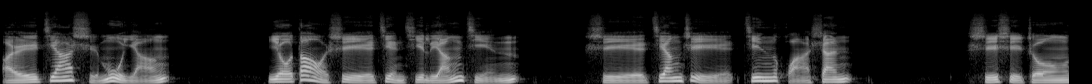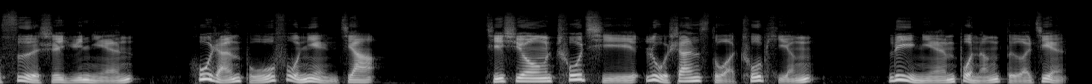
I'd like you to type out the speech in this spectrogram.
而家始牧羊，有道士见其良谨，使将至金华山。时世中四十余年，忽然不复念家。其兄初起入山所出平，历年不能得见。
